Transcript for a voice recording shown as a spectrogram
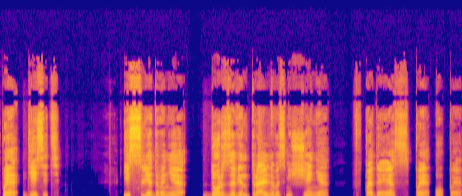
П-10. Исследование дорзовентрального смещения в ПДС-ПОП.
